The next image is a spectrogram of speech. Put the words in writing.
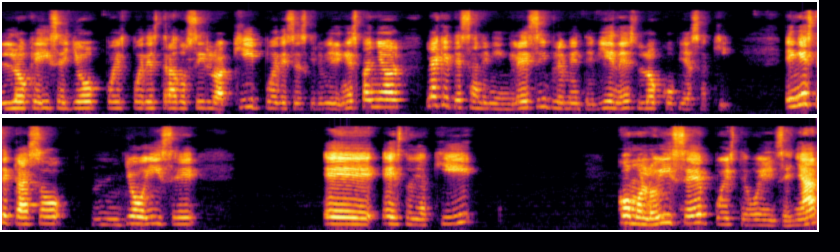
Lo que hice yo, pues puedes traducirlo aquí, puedes escribir en español, la que te sale en inglés, simplemente vienes, lo copias aquí. En este caso, mm, yo hice eh, esto de aquí. Como lo hice, pues te voy a enseñar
